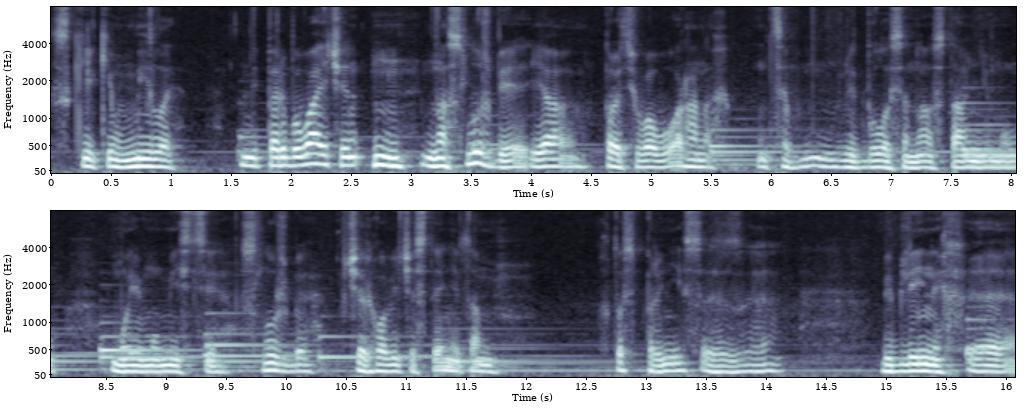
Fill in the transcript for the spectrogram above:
скільки вміли. Перебуваючи на службі, я працював в органах. Це відбулося на останньому моєму місці служби в черговій частині. Там хтось приніс з біблійних е,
